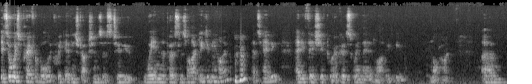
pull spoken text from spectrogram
it's always preferable if we get instructions as to when the person's likely to be home. Mhm. That's handy. And if they're shift workers, when they're likely to be not home. Um,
